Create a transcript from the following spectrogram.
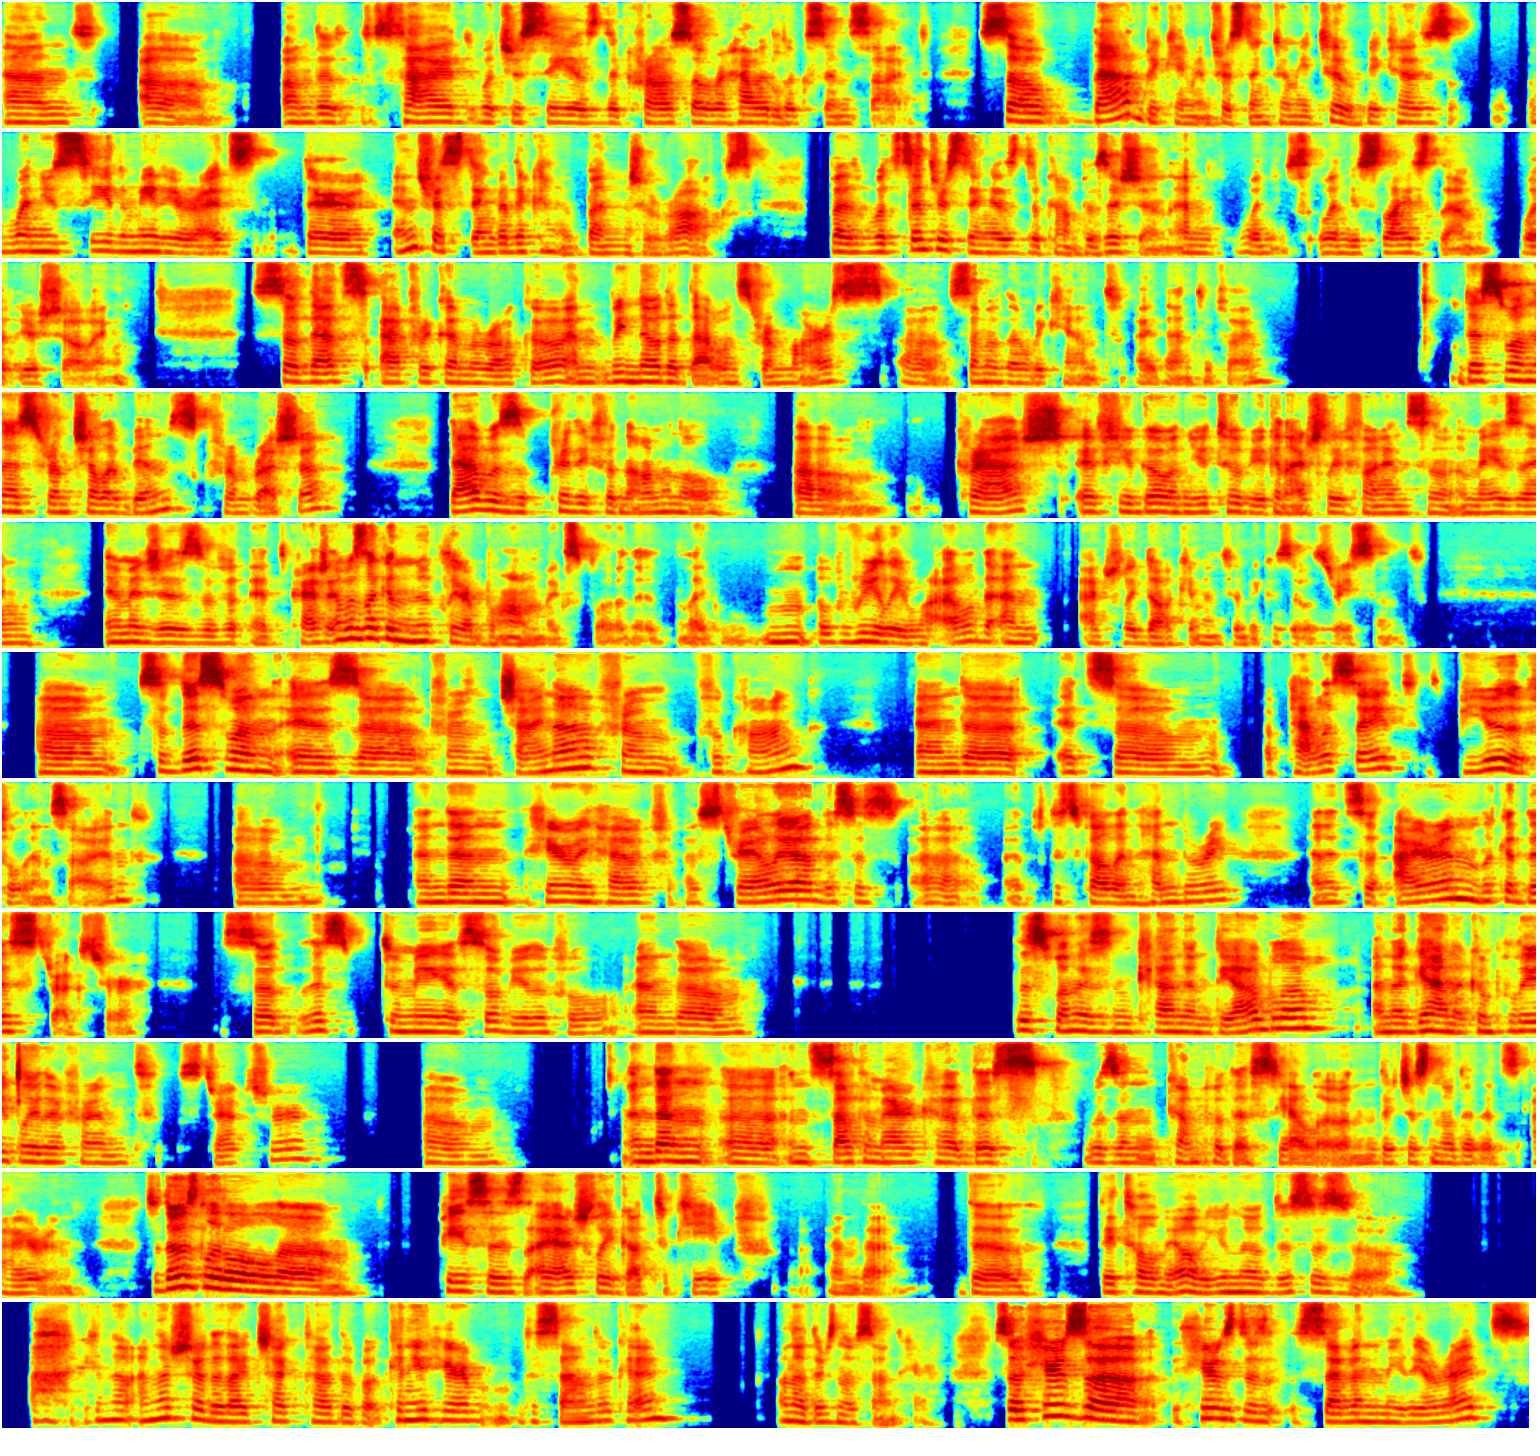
And um, on the side, what you see is the crossover, how it looks inside. So that became interesting to me too, because when you see the meteorites, they're interesting, but they're kind of a bunch of rocks. But what's interesting is the composition and when when you slice them, what you're showing. So that's Africa, Morocco, and we know that that one's from Mars. Uh, some of them we can't identify. This one is from Chelyabinsk, from Russia. That was a pretty phenomenal um, crash. If you go on YouTube, you can actually find some amazing images of it crash. It was like a nuclear bomb exploded, like really wild and actually documented because it was recent. Um, so this one is uh, from China, from Fukang, and uh, it's um, a pallasite. It's beautiful inside. Um, and then here we have Australia. This is, uh this fell in Henbury and it's iron. Look at this structure. So this to me is so beautiful. And um, This one is in Canyon Diablo, and again, a completely different structure. Um, and then uh, in South America, this was in Campo de Cielo, and they just know that it's iron. So those little um, pieces I actually got to keep, and the they told me, oh, you know, this is, uh, ah, you know, I'm not sure that I checked out the book. Can you hear the sound okay? Oh no, there's no sound here. So here's uh here's the seven meteorites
